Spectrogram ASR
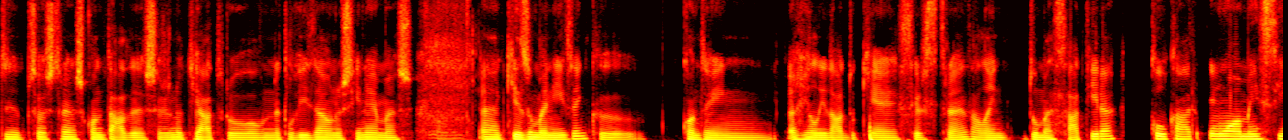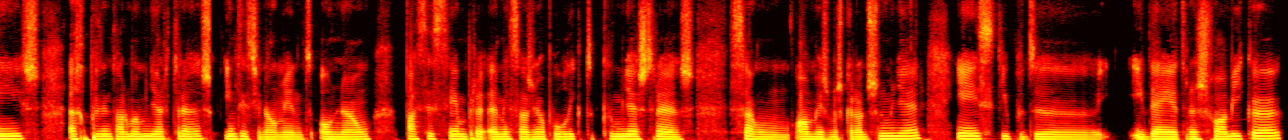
de pessoas trans contadas, seja no teatro ou na televisão, nos cinemas, uh, que as humanizem, que contém a realidade do que é ser-se trans, além de uma sátira. Colocar um homem cis a representar uma mulher trans, intencionalmente ou não, passa sempre a mensagem ao público de que mulheres trans são homens mascarados de mulher e é esse tipo de ideia transfóbica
